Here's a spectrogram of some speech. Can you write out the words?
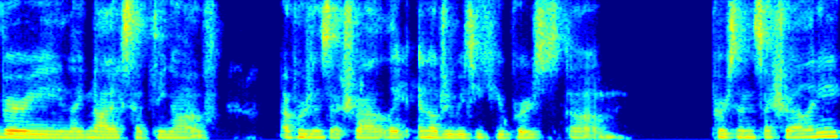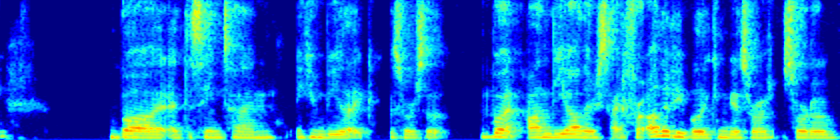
very like not accepting of a person's sexuality like an lgbtq person um person's sexuality. But at the same time it can be like a source of but on the other side for other people it can be a sort, sort of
